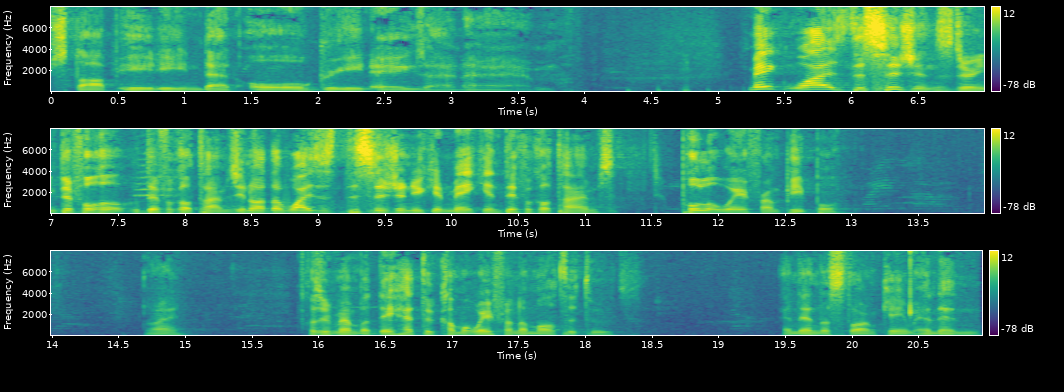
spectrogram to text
Stop eating that old green eggs and ham. Make wise decisions during difficult, difficult times. You know the wisest decision you can make in difficult times? Pull away from people. Right? Because remember, they had to come away from the multitudes. And then the storm came, and then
